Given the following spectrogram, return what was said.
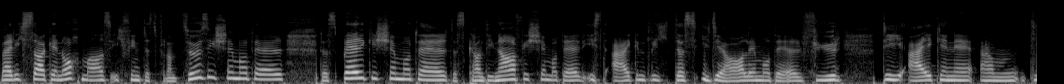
weil ich sage nochmals, ich finde das französische Modell, das belgische Modell, das skandinavische Modell ist eigentlich das ideale Modell für die eigene, ähm, die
